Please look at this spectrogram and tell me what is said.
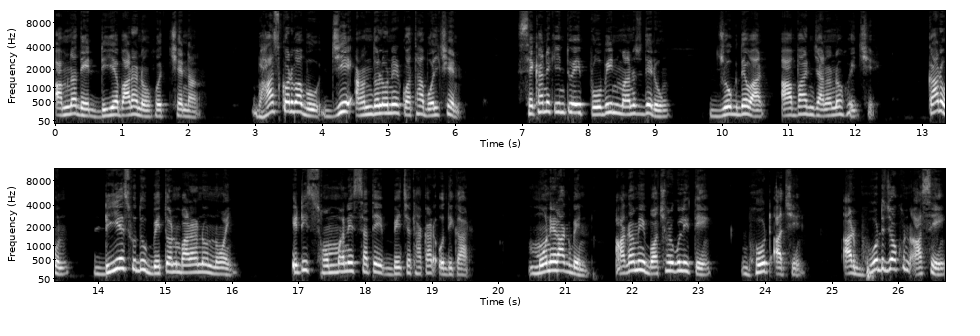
আপনাদের ডিএ বাড়ানো হচ্ছে না। ভাস্করবাবু যে আন্দোলনের কথা বলছেন, সেখানে কিন্তু এই প্রবীণ মানুষদেরও যোগ দেওয়ার আহ্বান জানানো হয়েছে। কারণ, ডিএ শুধু বেতন বাড়ানো নয়, এটি সম্মানের সাথে বেঁচে থাকার অধিকার। মনে রাখবেন, আগামী বছরগুলিতে ভোট আছে, আর ভোট যখন আসে,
